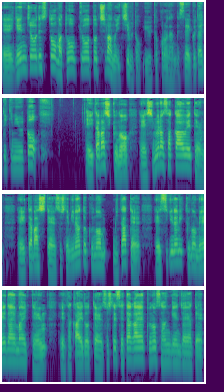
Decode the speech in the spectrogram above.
えー現状ですと、まあ、東京と千葉の一部というところなんですね。具体的に言うと、板橋区の、え志村坂上店、え板橋店、そして港区の三田店、え杉並区の明大前店、え高井戸店、そして世田谷区の三軒茶屋店、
